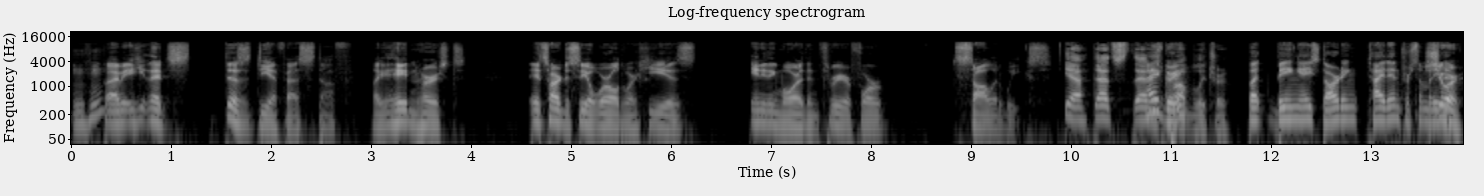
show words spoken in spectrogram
Mm-hmm. But I mean, he, that's this is DFS stuff. Like Hayden Hurst, it's hard to see a world where he is anything more than three or four solid weeks. Yeah, that's that I is agree. probably true. But being a starting tight end for somebody Sure.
